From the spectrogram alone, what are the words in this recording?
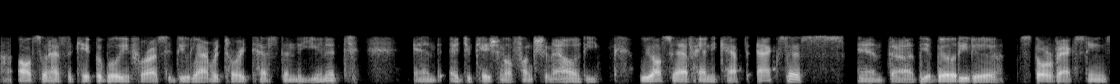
Uh, also has the capability for us to do laboratory tests in the unit and educational functionality. We also have handicapped access and uh, the ability to store vaccines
